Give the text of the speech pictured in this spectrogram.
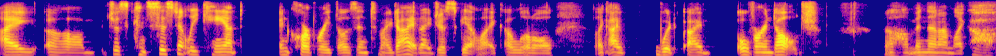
i um, just consistently can't incorporate those into my diet. I just get like a little like i would i overindulge. Um, and then i'm like oh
